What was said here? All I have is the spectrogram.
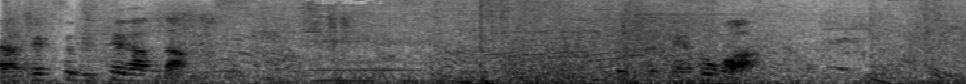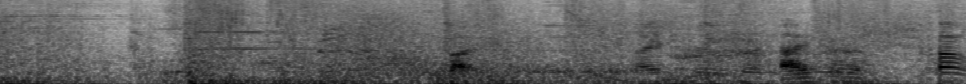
야, 잭스 밑에 간다. 잭스 계속 와. 발, 나이스. 나이스. 형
